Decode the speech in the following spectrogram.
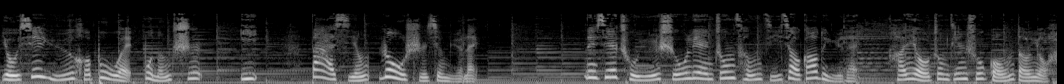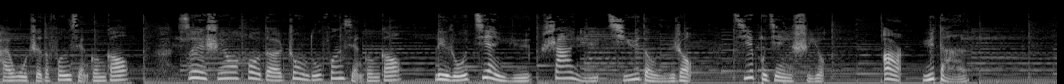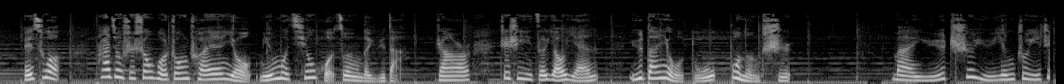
有些鱼和部位不能吃：一，大型肉食性鱼类。那些处于食物链中层级较高的鱼类，含有重金属汞等有害物质的风险更高，所以食用后的中毒风险更高。例如剑鱼、鲨鱼、旗鱼等鱼肉，皆不建议食用。二、鱼胆，没错，它就是生活中传言有明目清火作用的鱼胆。然而，这是一则谣言，鱼胆有毒，不能吃。满鱼吃鱼应注意这。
